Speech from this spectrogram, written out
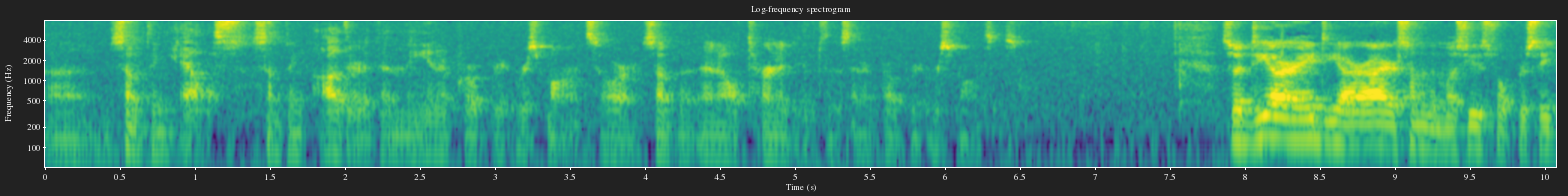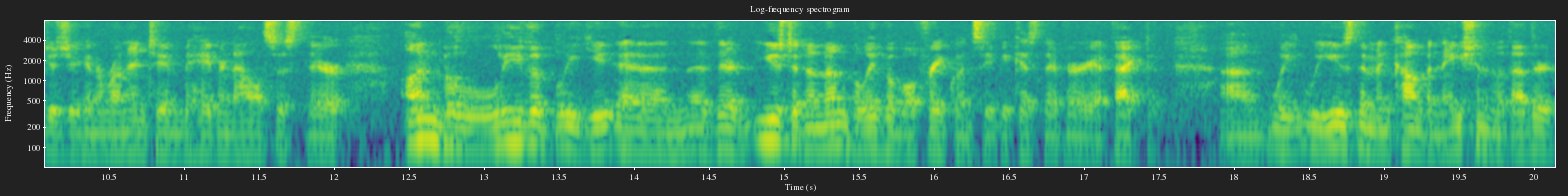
uh, something else, something other than the inappropriate response, or something an alternative to those inappropriate responses. So DRA, DRI are some of the most useful procedures you're going to run into in behavior analysis. They're unbelievably, uh, they're used at an unbelievable frequency because they're very effective. Um, we, we use them in combination with other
